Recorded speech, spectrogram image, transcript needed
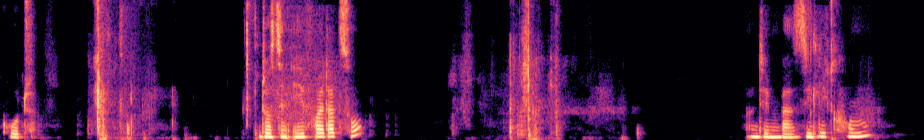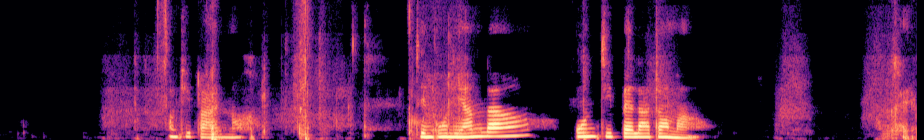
Gut. Du hast den Efeu dazu. Und den Basilikum. Und die beiden noch. Den Oleander und die Belladonna. Okay.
